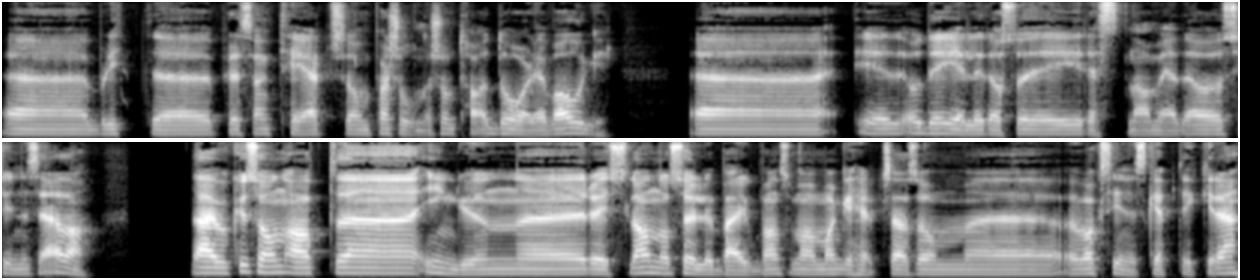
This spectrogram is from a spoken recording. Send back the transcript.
eh, blitt eh, presentert som personer som tar dårlige valg. Eh, og det gjelder også i resten av media, synes jeg, da. Det er jo ikke sånn at uh, Ingunn uh, Røisland og Sølje Bergman, som har magert seg som uh, vaksineskeptikere,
